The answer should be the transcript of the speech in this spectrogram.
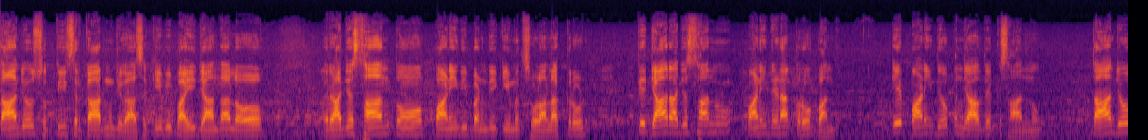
ਤਾਂ ਜੋ ਸੁੱਤੀ ਸਰਕਾਰ ਨੂੰ ਜਗਾ ਸਕੀਏ ਵੀ ਭਾਈ ਜਾਂ ਤਾਂ ਲਓ, ਰਾਜਸਥਾਨ ਤੋਂ ਪਾਣੀ ਦੀ ਬਣਦੀ ਕੀਮਤ 16 ਲੱਖ ਕਰੋੜ ਤੇ ਜਾਂ ਰਾਜਸਥਾਨ ਨੂੰ ਪਾਣੀ ਦੇਣਾ ਕਰੋ ਬੰਦ। ਇਹ ਪਾਣੀ ਦਿਓ ਪੰਜਾਬ ਦੇ ਕਿਸਾਨ ਨੂੰ। ਤਾਂ ਜੋ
